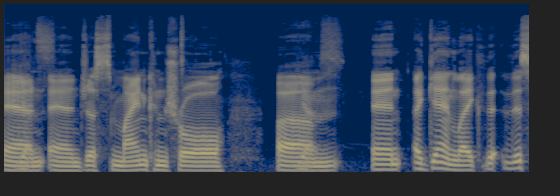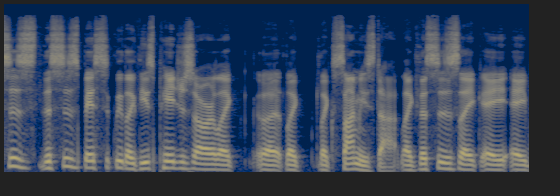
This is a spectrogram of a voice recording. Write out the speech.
and Yes. and just mind control. Um, Yes. And again, like th- this is this is basically like these pages are like uh, like like samizdat. Like this is like a a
